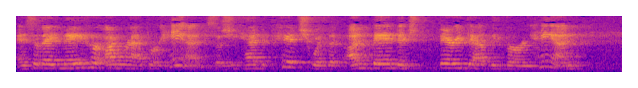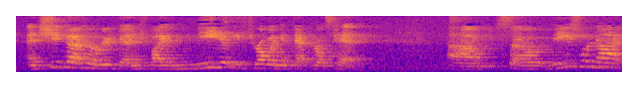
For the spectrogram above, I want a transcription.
And so they made her unwrap her hand. So she had to pitch with an unbandaged, very badly burned hand and she got her revenge by immediately throwing at that girl's head. Um, so these were not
